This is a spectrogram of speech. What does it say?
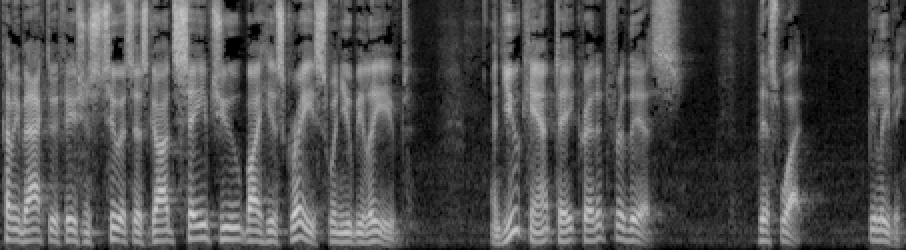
Coming back to Ephesians 2, it says, God saved you by his grace when you believed. And you can't take credit for this. This what? Believing.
